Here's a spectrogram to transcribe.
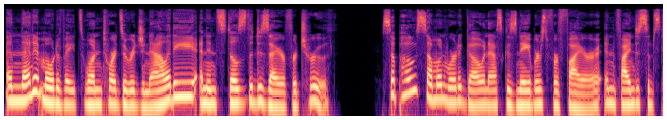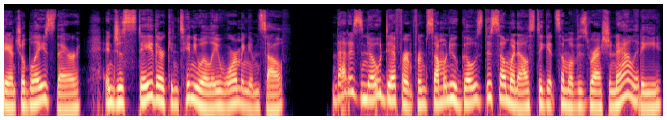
And then it motivates one towards originality and instills the desire for truth. Suppose someone were to go and ask his neighbors for fire and find a substantial blaze there and just stay there continually warming himself. That is no different from someone who goes to someone else to get some of his rationality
